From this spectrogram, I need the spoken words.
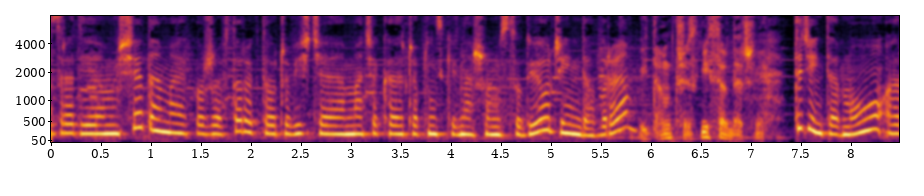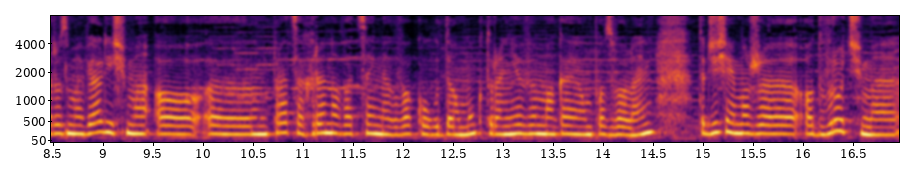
z Radiem 7, a jako że wtorek to oczywiście Maciek Czapliński w naszym studiu. Dzień dobry. Witam wszystkich serdecznie. Tydzień temu rozmawialiśmy o y, pracach renowacyjnych wokół domu, które nie wymagają pozwoleń. To dzisiaj może odwróćmy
